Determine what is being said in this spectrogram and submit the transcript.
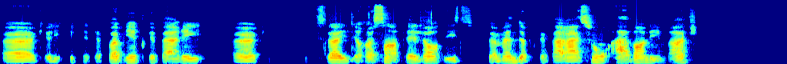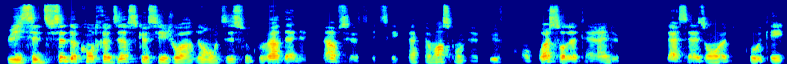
que l'équipe n'était pas bien préparée, que ça, ils le ressentaient lors des semaines de préparation avant les matchs. Puis c'est difficile de contredire ce que ces joueurs-là ont dit sous couvert d'anonymat, parce que c'est exactement ce qu'on a vu, qu'on voit sur le terrain depuis la saison euh, du côté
